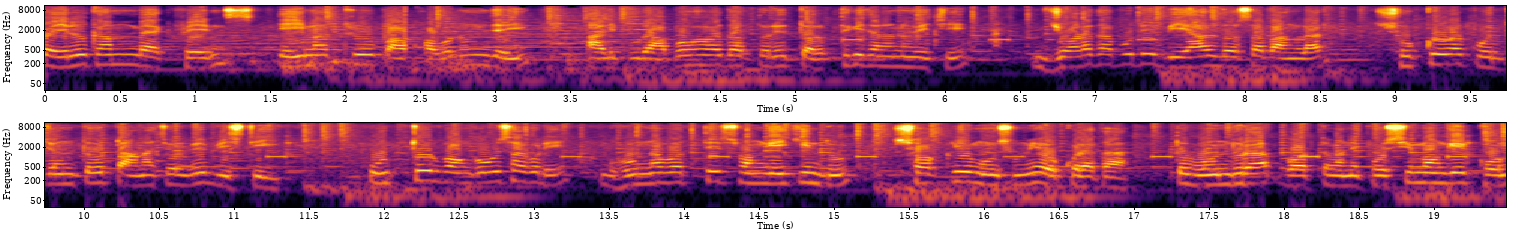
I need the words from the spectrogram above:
ওয়েলকাম ব্যাক ফ্রেন্ডস এইমাত্র পাওয়া খবর অনুযায়ী আলিপুর আবহাওয়া দপ্তরের তরফ থেকে জানানো হয়েছে জড়া দাপুটে বেহাল দশা বাংলার শুক্রবার পর্যন্ত টানা চলবে বৃষ্টি। উত্তর বঙ্গোপসাগরে ঘূর্ণাবর্তের সঙ্গেই কিন্তু সক্রিয় মৌসুমি অক্ষরেখা। তো বন্ধুরা, বর্তমানে পশ্চিমবঙ্গের কোন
